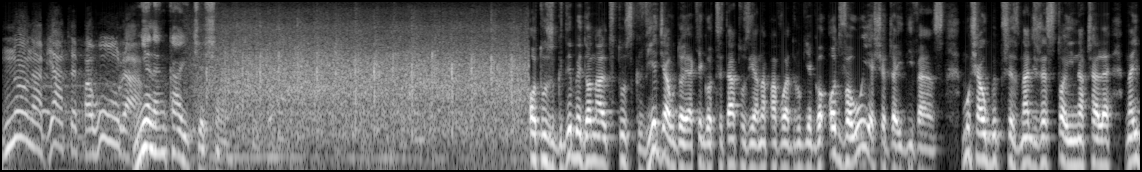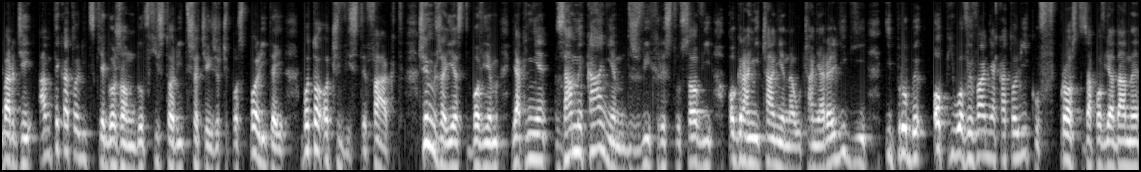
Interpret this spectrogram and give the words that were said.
Non abbiate paura. Nie lękajcie się. Otóż gdyby Donald Tusk wiedział, do jakiego cytatu z Jana Pawła II odwołuje się J.D. Vance, musiałby przyznać, że stoi na czele najbardziej antykatolickiego rządu w historii III Rzeczypospolitej, bo to oczywisty fakt. Czymże jest bowiem, jak nie zamykaniem drzwi Chrystusowi, ograniczanie nauczania religii i próby opiłowywania katolików wprost zapowiadane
